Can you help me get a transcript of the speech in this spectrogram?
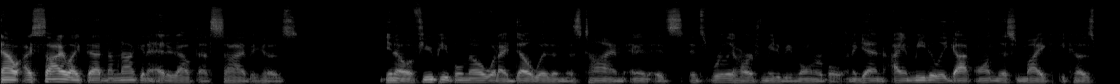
Now, I sigh like that, and I'm not going to edit out that sigh because, you know, a few people know what I dealt with in this time, and it, it's it's really hard for me to be vulnerable. And again, I immediately got on this mic because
